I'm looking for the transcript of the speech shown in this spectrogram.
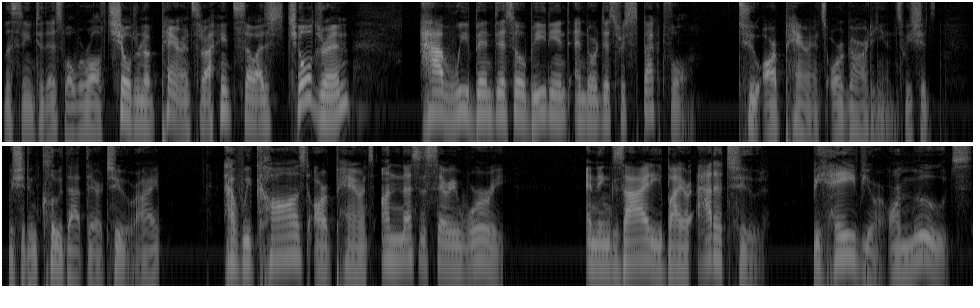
listening to this, well, we're all children of parents, right? So as children, have we been disobedient and or disrespectful to our parents or guardians? We should we should include that there too, right? Have we caused our parents unnecessary worry and anxiety by our attitude, behavior, or moods?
